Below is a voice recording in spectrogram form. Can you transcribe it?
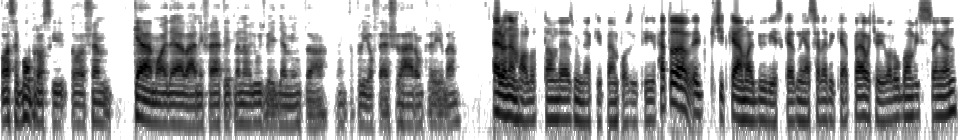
valószínűleg Bobrovski-tól sem kell majd elvárni feltétlenül, hogy úgy védjen, mint a, mint a playoff első három körében. Erről nem hallottam, de ez mindenképpen pozitív. Hát a, egy kicsit kell majd bűvészkedni a salary cap hogyha ő valóban visszajön.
